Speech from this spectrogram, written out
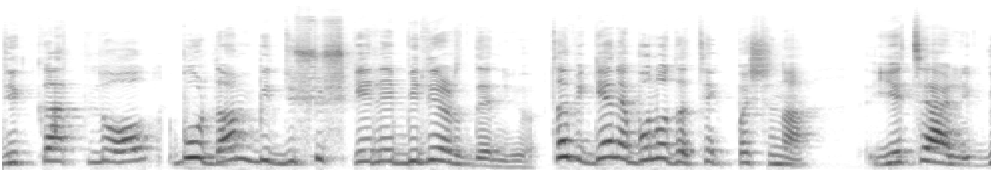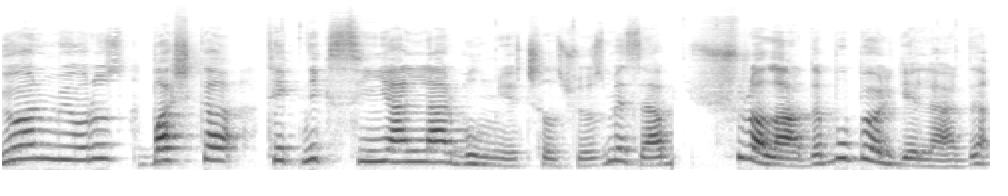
dikkatli ol. Buradan bir düşüş gelebilir deniyor. Tabi gene bunu da tek başına yeterli görmüyoruz. Başka teknik sinyaller bulmaya çalışıyoruz. Mesela şuralarda bu bölgelerde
